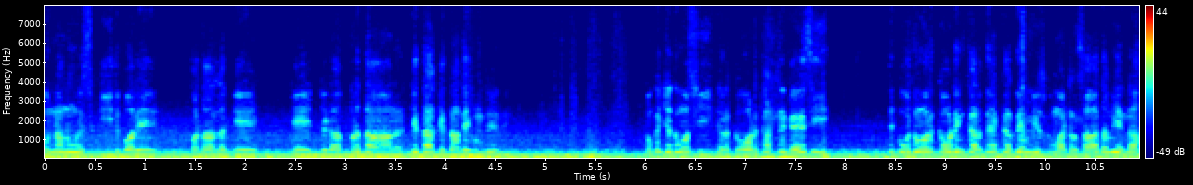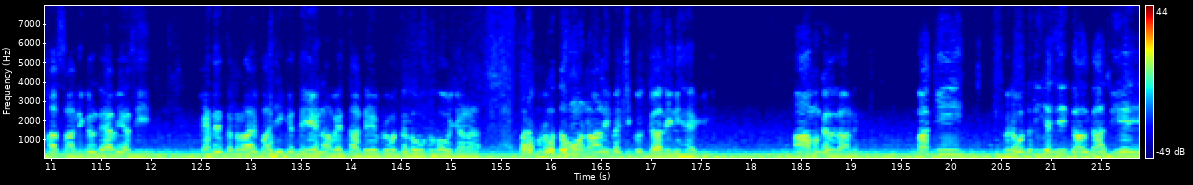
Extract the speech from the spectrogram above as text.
ਉਹਨਾਂ ਨੂੰ ਇਸ ਗੀਤ ਬਾਰੇ ਪਤਾ ਲੱਗੇ ਕਿ ਜਿਹੜਾ ਪ੍ਰਧਾਨ ਕਿੱਦਾਂ ਕਿੱਦਾਂ ਦੇ ਹੁੰਦੇ ਨੇ। ਕਿਉਂਕਿ ਜਦੋਂ ਅਸੀਂ ਰਿਕਾਰਡ ਕਰਕੇ ਗਏ ਸੀ ਤੇ ਉਦੋਂ ਰਿਕਾਰਡਿੰਗ ਕਰਦਿਆਂ ਕਰਦੇ ਮਿਊਜ਼ਿਕ ਮਾਸਟਰ ਸਾਹਿਬ ਦਾ ਵੀ ਇੰਨਾ ਹਾਸਾ ਨਿਕਲ ਰਿਹਾ ਵੀ ਅਸੀਂ ਕਹਿੰਦੇ, ਦਲਰਾਜ ਭਾਜੀ, ਕਿਤੇ ਇਹ ਨਾ ਹੋਵੇ ਤੁਹਾਡੇ ਵਿਰੁੱਧ ਲੋਕ ਹੋ ਜਾਣਾ। ਪਰ ਵਿਰੁੱਧ ਹੋਣ ਵਾਲੀ ਵਿੱਚ ਕੋਈ ਗੱਲ ਹੀ ਨਹੀਂ ਹੈਗੀ। ਆਮ ਗੱਲਾਂ ਨੇ। ਬਾਕੀ ਵਿਰੋਧ ਦੀ ਅਸੀਂ ਗੱਲ ਦੱਸ ਦਈਏ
